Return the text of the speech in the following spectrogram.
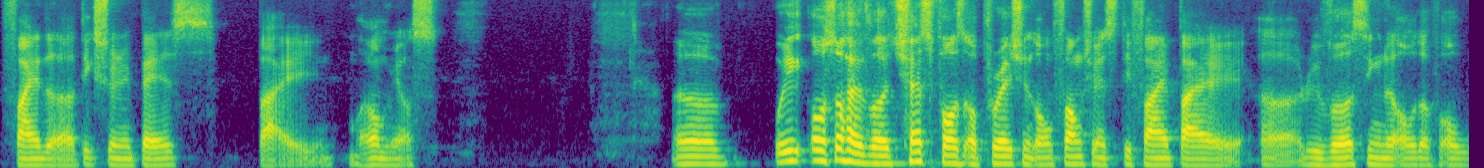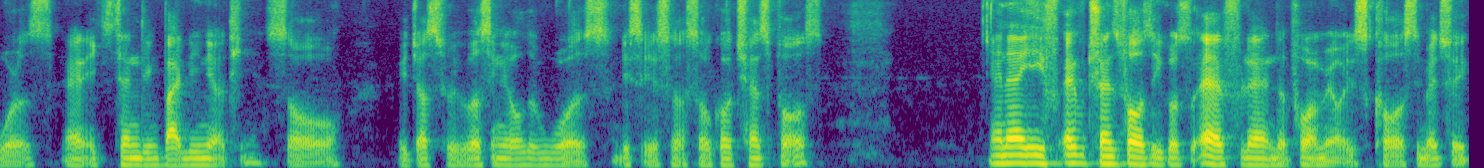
find the dictionary base by monomials. Uh, we also have a transpose operation on functions defined by uh, reversing the order of all words and extending by linearity. So we just reversing the words. This is a so-called transpose. And then if F transpose equals F, then the polynomial is called symmetric.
